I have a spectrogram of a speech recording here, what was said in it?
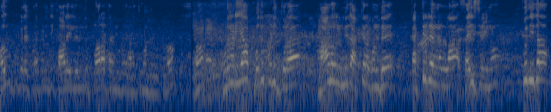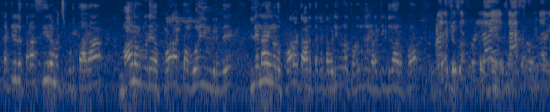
வகுப்புகளை புறக்கணித்து காலையிலிருந்து போராட்டம் என்பதை நடத்தி கொண்டிருக்கிறோம். உடனடியாக பொதுப்பணித்துறை மாணவர்கள் மீது அக்கறை கொண்டு கட்டிடங்கள்லாம் சரி செய்யணும். புதிதா கட்டிடத்தெல்லாம் சீரமைச்சு கொடுத்தாதான் மாணவர்களுடைய போராட்டம் ஓயுங்கிறது. இல்லைன்னா எங்களோட போராட்டம் அடுத்த கட்ட வடிவில் தொடர்ந்து நடத்திக்கிட்டு தான் இருப்போம். மலை ஃபுல்லாக என் கிளாஸ் ரூம்லாம்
